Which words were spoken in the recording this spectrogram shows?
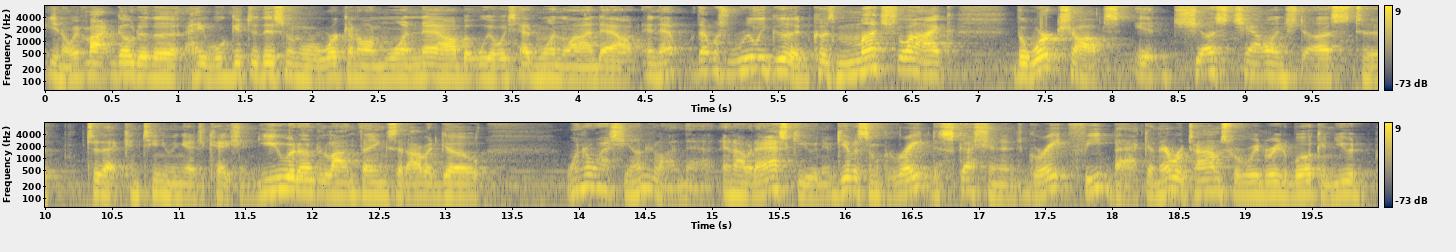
you know it might go to the hey, we'll get to this one. We're working on one now, but we always had one lined out, and that that was really good because much like the workshops, it just challenged us to to that continuing education. You would underline things that I would go wonder why she underlined that. And I would ask you, and it would give us some great discussion and great feedback. And there were times where we'd read a book and you'd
